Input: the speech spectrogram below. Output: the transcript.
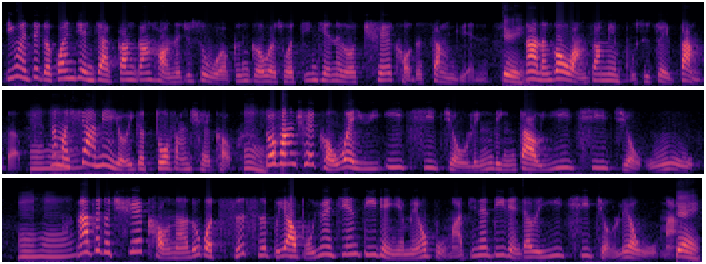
因为这个关键价刚刚好呢，就是我跟各位说今天那个缺口的上缘，对，那能够往上面补是最棒的。嗯那么下面有一个多方缺口，嗯多方缺口位于一七九零零到一七九五五。嗯哼，那这个缺口呢，如果迟迟不要补，因为今天低点也没有补嘛，今天低点叫做一七九六五嘛。对，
